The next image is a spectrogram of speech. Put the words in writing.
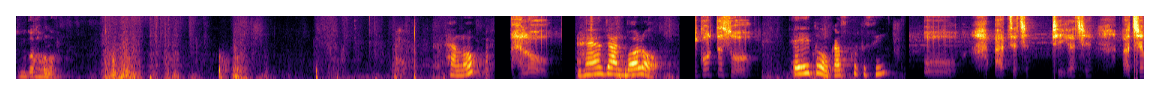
তুমি কথা বলো। হ্যালো হ্যালো হ্যাঁ জান বলো। কি করতেছো? এই তো কাজ করতেছি ও আচ্ছা আচ্ছা ঠিক আছে আচ্ছা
